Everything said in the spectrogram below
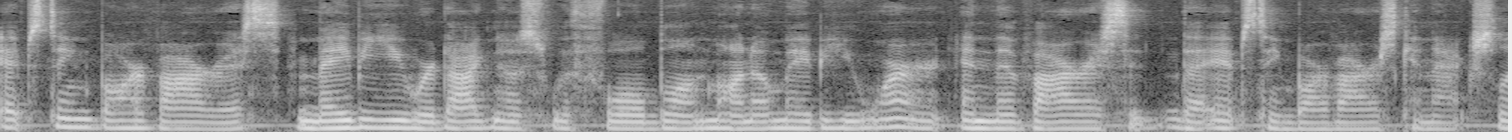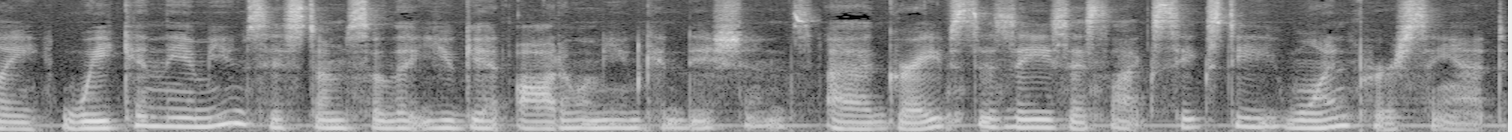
Epstein Barr virus, maybe you were diagnosed diagnosed with full blown mono, maybe you weren't. And the virus, the Epstein Barr virus, can actually weaken the immune system so that you get autoimmune conditions. Uh, Graves' disease is like 61%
